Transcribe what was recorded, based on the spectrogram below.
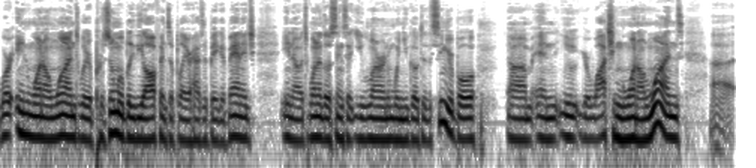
were in one on ones where presumably the offensive player has a big advantage. You know, it's one of those things that you learn when you go to the Senior Bowl um, and you, are watching one on ones. Uh,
